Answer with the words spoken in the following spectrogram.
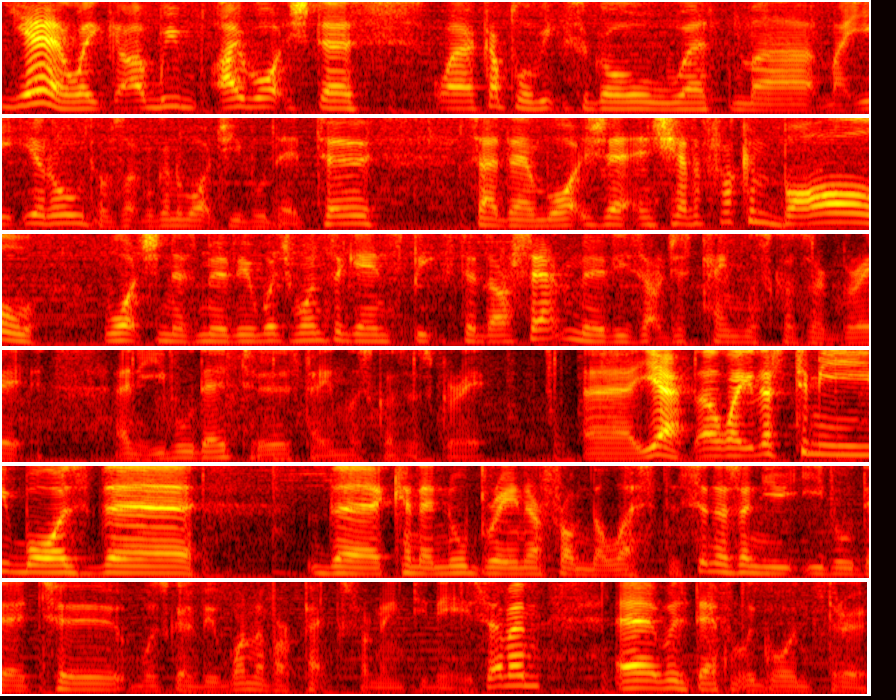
yeah, like uh, we, I watched this like a couple of weeks ago with my my eight year old. I was like, we're gonna watch Evil Dead Two. Sat down and watched it, and she had a fucking ball watching this movie, which once again speaks to there are certain movies that are just timeless because they're great, and Evil Dead Two is timeless because it's great. Uh, yeah, uh, like this to me was the the kind of no-brainer from the list. As soon as I knew Evil Dead 2 was going to be one of our picks for 1987, uh, it was definitely going through.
